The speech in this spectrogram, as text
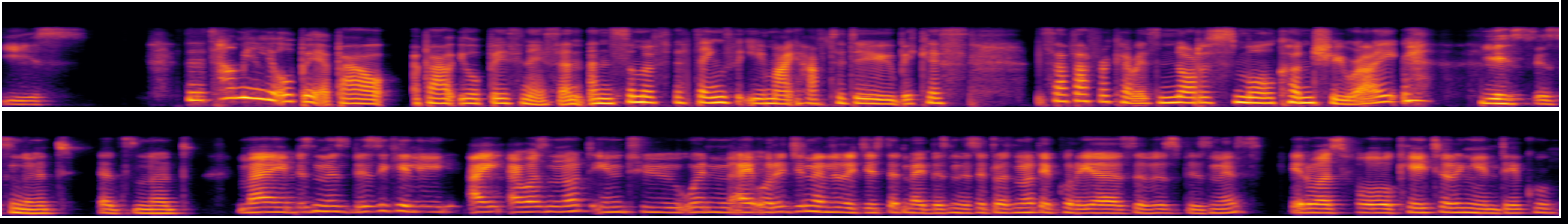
Yes. So tell me a little bit about about your business and and some of the things that you might have to do because South Africa is not a small country, right? Yes, it's not. It's not. My business basically, I, I was not into when I originally registered my business, it was not a courier service business. It was for catering and deco,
